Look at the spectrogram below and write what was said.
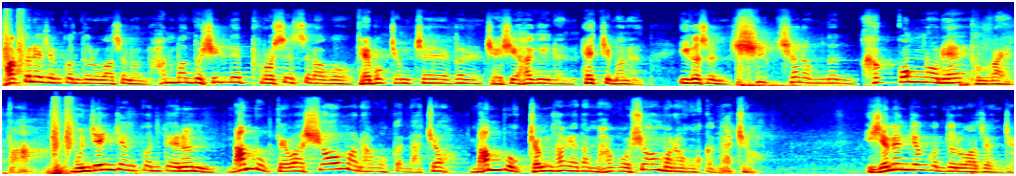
박근혜 정권 들어와서는 한반도 신뢰 프로세스라고 대북 정책을 제시하기는 했지만은 이것은 실천 없는 헛공론에 불과했다. 문재인 정권 때는 남북 대화 쇼만 하고 끝났죠. 남북 정상회담하고 쇼만 하고 끝났죠. 이재명 정권 들어와서 이제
